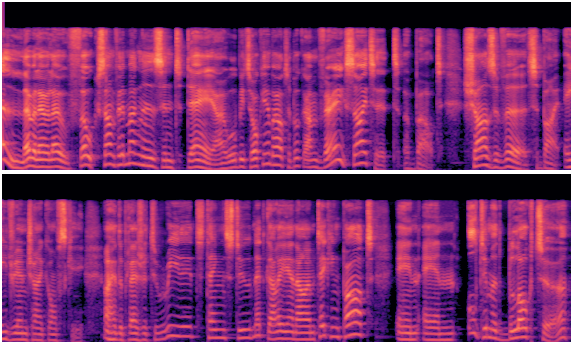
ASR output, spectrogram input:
Hello, hello, hello, folks. I'm Philip Magnus, and today I will be talking about a book I'm very excited about Shards of Earth by Adrian Tchaikovsky. I had the pleasure to read it thanks to NetGalley, and I'm taking part in an ultimate blog tour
